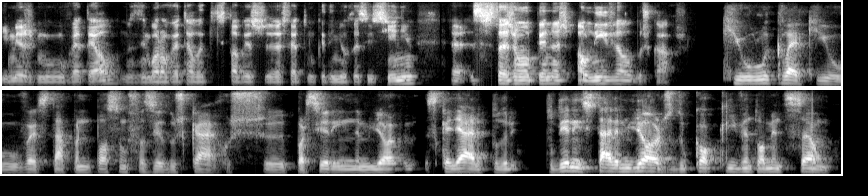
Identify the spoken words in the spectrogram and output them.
e mesmo o Vettel, mas embora o Vettel aqui talvez afete um bocadinho o raciocínio, eh, se estejam apenas ao nível dos carros. que o Leclerc e o Verstappen possam fazer dos carros eh, parecerem ainda melhor, se calhar poder- poderem estar melhores do que que eventualmente são,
